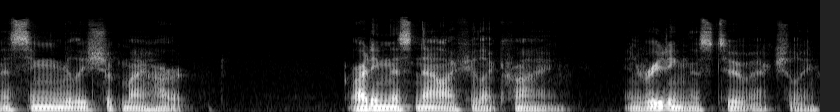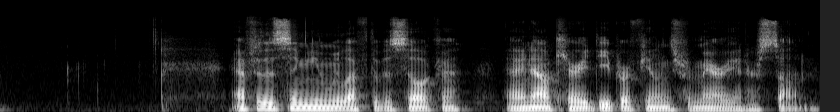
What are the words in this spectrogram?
and the singing really shook my heart. Writing this now, I feel like crying, and reading this too, actually. After the singing, we left the basilica, and I now carry deeper feelings for Mary and her son.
